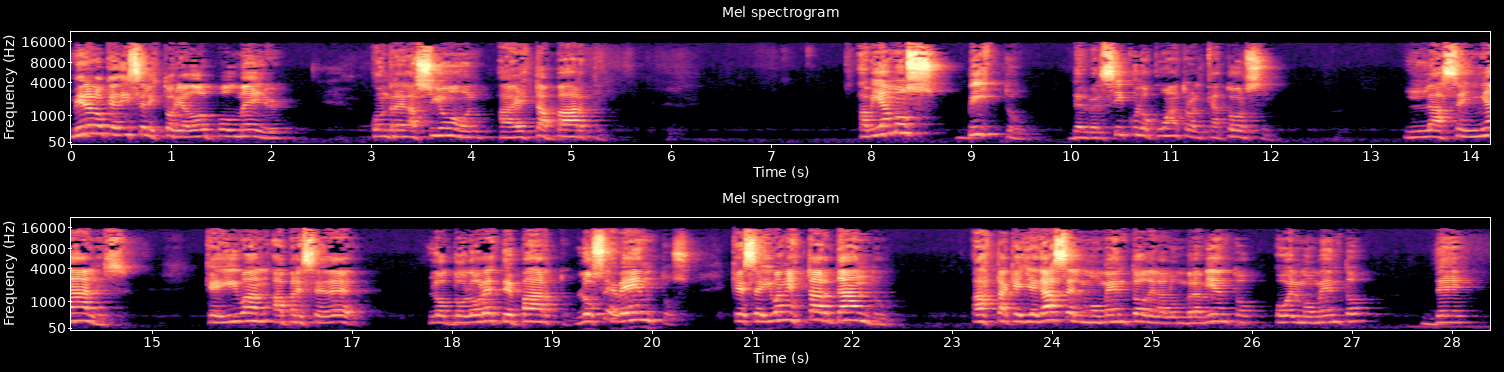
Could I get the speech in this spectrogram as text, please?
Mira lo que dice el historiador Paul Mayer con relación a esta parte. Habíamos visto del versículo 4 al 14 las señales que iban a preceder los dolores de parto, los eventos que se iban a estar dando hasta que llegase el momento del alumbramiento o el momento de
